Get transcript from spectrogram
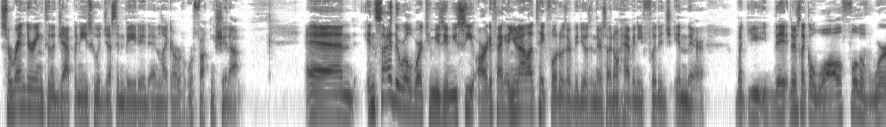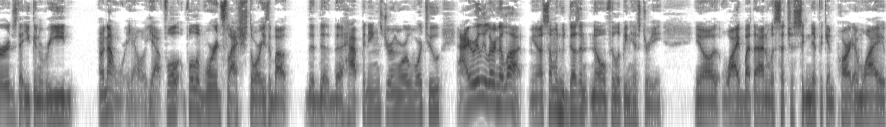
surrendering to the Japanese who had just invaded and like are, were fucking shit up. And inside the World War II museum, you see artifact, and you're not allowed to take photos or videos in there, so I don't have any footage in there. But you, they, there's like a wall full of words that you can read, or not, yeah, yeah, full, full of words slash stories about the, the, the happenings during World War II. I really learned a lot. You know, someone who doesn't know Philippine history, you know, why Bataan was such a significant part and why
